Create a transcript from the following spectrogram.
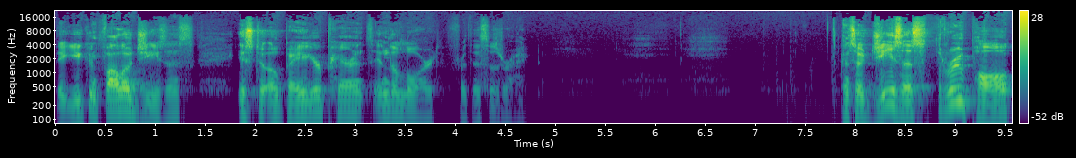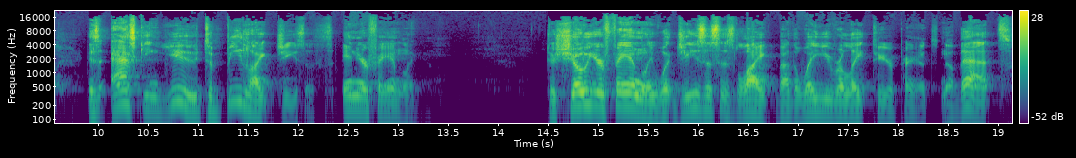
that you can follow Jesus is to obey your parents in the Lord, for this is right. And so, Jesus, through Paul, is asking you to be like Jesus in your family. to show your family what Jesus is like by the way you relate to your parents. Now, that's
